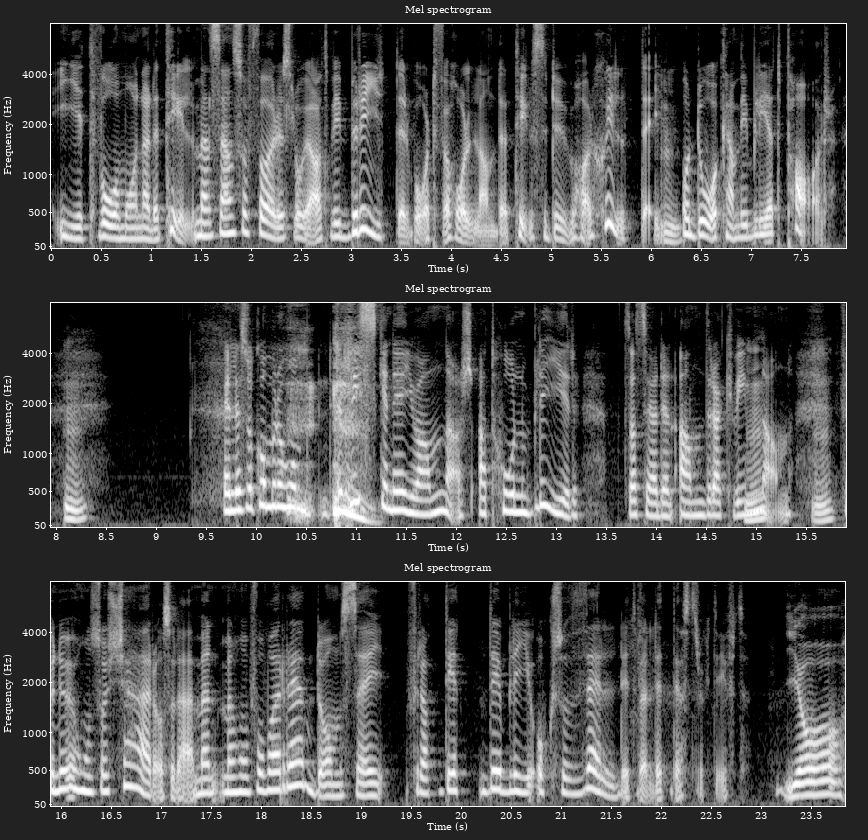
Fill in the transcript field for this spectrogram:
i två månader till. Men sen så föreslår jag att vi bryter vårt förhållande tills du har skilt dig. Mm. Och då kan vi bli ett par. Mm. Eller så kommer hon, risken är ju annars att hon blir så att säga den andra kvinnan. Mm. Mm. För nu är hon så kär och sådär. Men, men hon får vara rädd om sig. För att det, det blir ju också väldigt, väldigt destruktivt. Ja,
